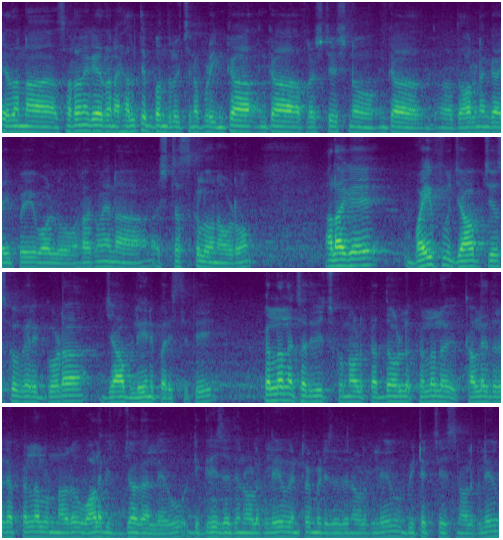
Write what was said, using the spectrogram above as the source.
ఏదన్నా సడన్గా ఏదైనా హెల్త్ ఇబ్బందులు వచ్చినప్పుడు ఇంకా ఇంకా ఫ్రస్ట్రేషను ఇంకా దారుణంగా అయిపోయి వాళ్ళు ఒక రకమైన స్ట్రెస్కి లోనవ్వడం. అలాగే వైఫ్ జాబ్ చేసుకోగలిగి కూడా జాబ్ లేని పరిస్థితి. పిల్లల్ని చదివించుకున్న వాళ్ళు పెద్దవాళ్ళు పిల్లలు కళ్ళెదురుగా పిల్లలు ఉన్నారు వాళ్ళకి ఉద్యోగాలు లేవు డిగ్రీ చదివిన వాళ్ళకి లేవు ఇంటర్మీడియట్ చదివిన వాళ్ళకి లేవు బీటెక్ చేసిన వాళ్ళకి లేవు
